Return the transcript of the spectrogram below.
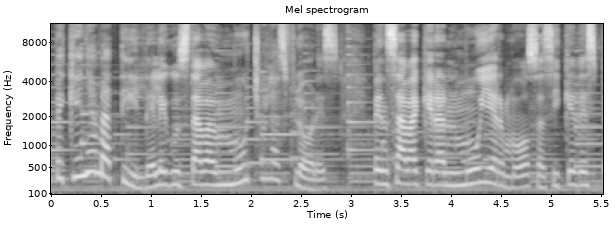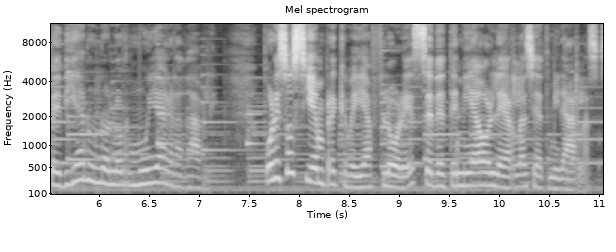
La pequeña Matilde le gustaban mucho las flores. Pensaba que eran muy hermosas y que despedían un olor muy agradable. Por eso siempre que veía flores se detenía a olerlas y admirarlas,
